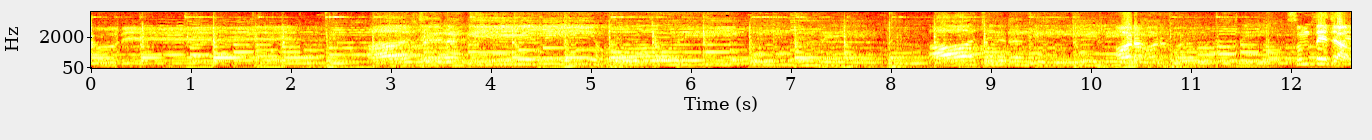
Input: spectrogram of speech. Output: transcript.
होरी आज रंगीली होरी कुंज में आज रंगीली और सुनते जाओ।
